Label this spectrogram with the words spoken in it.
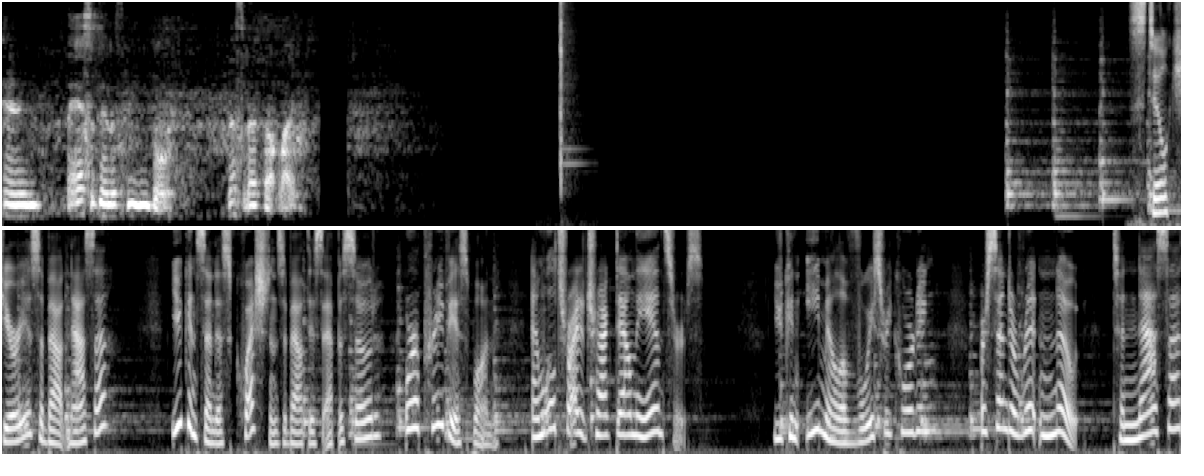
and faster than a speeding bullet. That's what I felt like. Still curious about NASA? You can send us questions about this episode or a previous one, and we'll try to track down the answers. You can email a voice recording or send a written note to NASA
